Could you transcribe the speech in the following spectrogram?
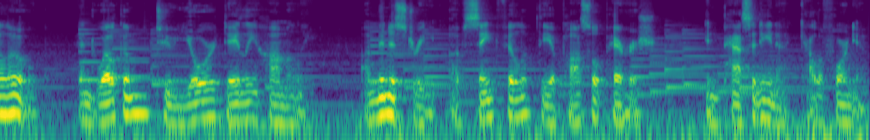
Hello, and welcome to Your Daily Homily, a ministry of St. Philip the Apostle Parish in Pasadena, California.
